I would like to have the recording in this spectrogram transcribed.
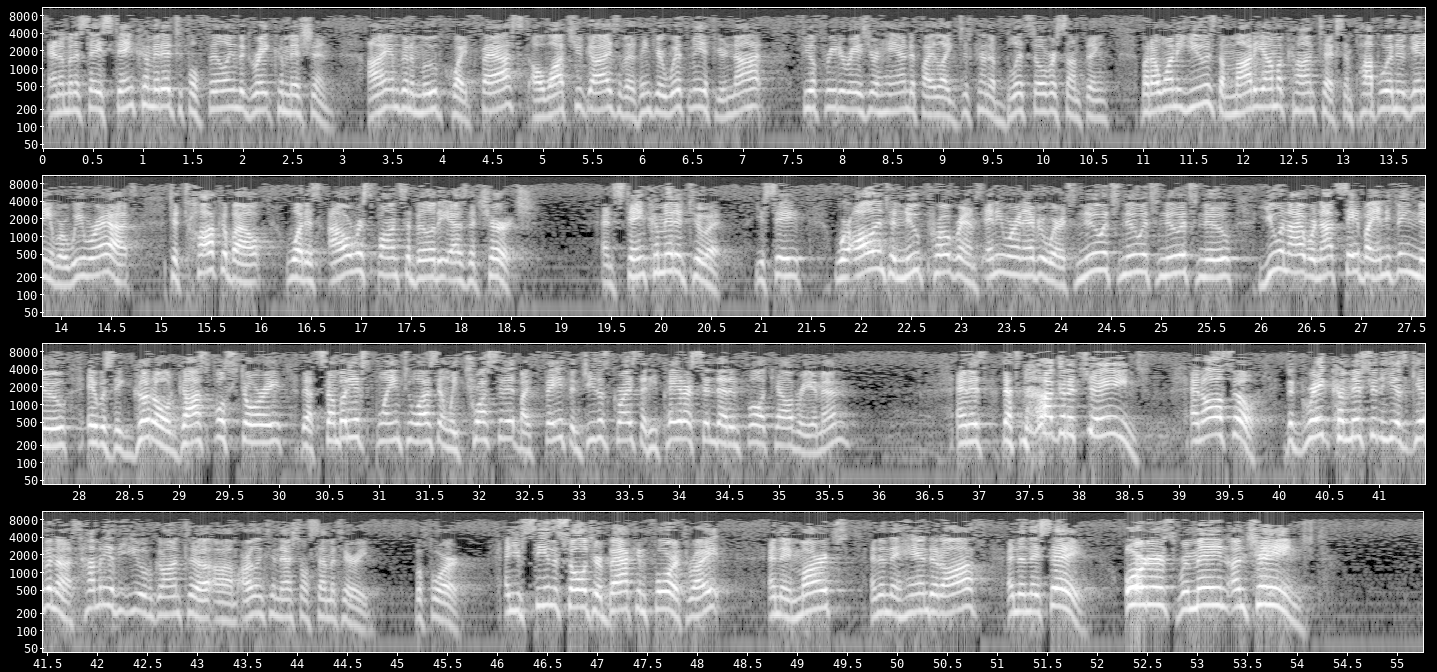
and I'm going to say staying committed to fulfilling the Great Commission. I am going to move quite fast. I'll watch you guys if I think you're with me. If you're not, Feel free to raise your hand if I like just kind of blitz over something. But I want to use the Mariama context in Papua New Guinea where we were at to talk about what is our responsibility as the church. and staying committed to it. You see, we're all into new programs anywhere and everywhere. It's new, it's new, it's new, it's new. You and I were not saved by anything new. It was the good old gospel story that somebody explained to us and we trusted it by faith in Jesus Christ that He paid our sin debt in full at Calvary. Amen? And it's, that's not going to change. And also, the great commission He has given us. How many of you have gone to um, Arlington National Cemetery before? And you've seen the soldier back and forth, right? And they march, and then they hand it off, and then they say, orders remain unchanged.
